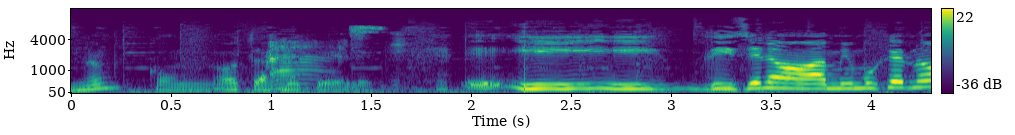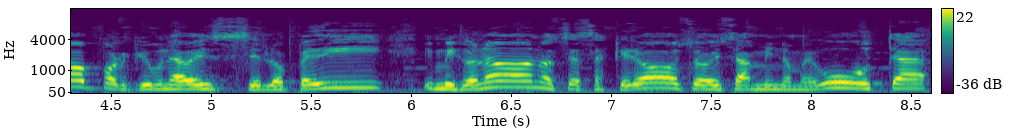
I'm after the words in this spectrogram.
¿No? Con otras ah, mujeres. Y, dice, no, a mi mujer no, porque una vez se lo pedí y me dijo, no, no seas asqueroso, esa a mí no me gusta,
